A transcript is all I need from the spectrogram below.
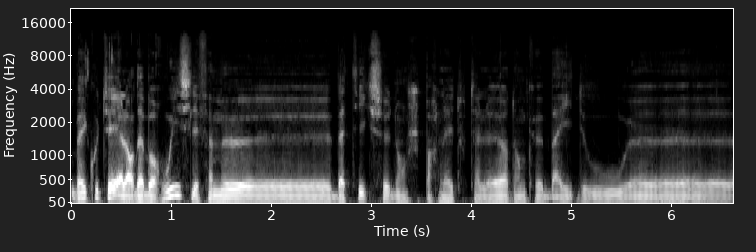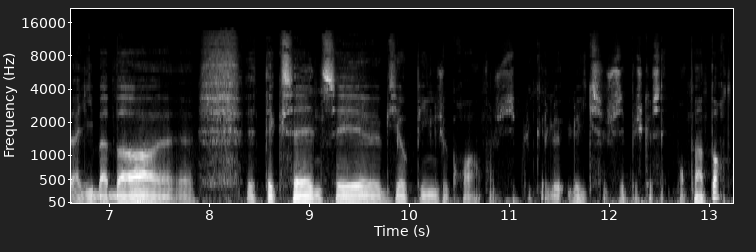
Bah écoutez, alors d'abord oui, c'est les fameux Batix dont je parlais tout à l'heure, donc Baidu, Alibaba, Tencent et Xiaoping, je crois. Enfin, je sais plus que le, le X, je sais plus ce que c'est. Bon, peu importe.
